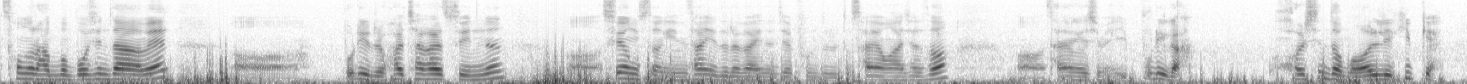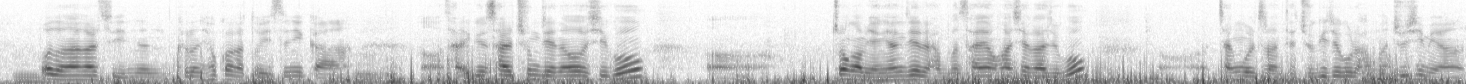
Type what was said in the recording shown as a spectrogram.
손으로 한번 보신 다음에 어, 뿌리를 활착할 수 있는 어, 수용성 인산이 들어가 있는 제품들을 또 사용하셔서 어, 사용해 주시면 이 뿌리가 훨씬 더 멀리 깊게 음. 뻗어나갈 수 있는 그런 효과가 또 있으니까 음. 어, 살균 살충제 넣으시고 어, 종합 영양제를 한번 사용하셔 가지고 어, 작물들한테 주기적으로 한번 주시면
